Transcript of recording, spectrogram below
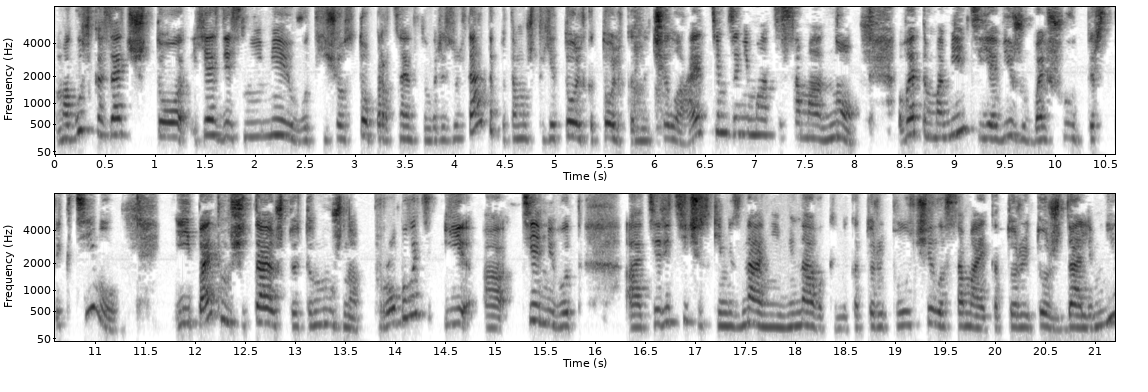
Могу сказать, что я здесь не имею вот еще стопроцентного результата, потому что я только-только начала этим заниматься сама, но в этом моменте я вижу большую перспективу, и поэтому считаю, что это нужно пробовать, и а, теми вот а, теоретическими знаниями, навыками, которые получила сама и которые тоже дали мне,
